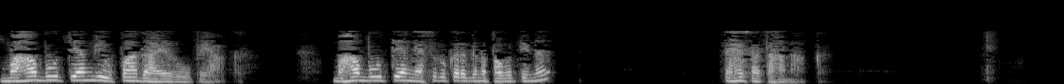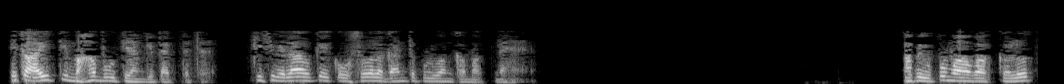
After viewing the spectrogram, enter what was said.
මහ භූතයන්ගේ උපාදාය රූපයක්. මහ භූතයන් ඇසුරු කරගෙන පවතින පැහැසතහනක්. ඒක අයිති මහ භූතයන්ගේ පැත්තට. කිසි වෙලාවක ඒක ඔසවල ගන්න පුළුවන් කමක් නැහැ. අපි උපමාවක් කළොත්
